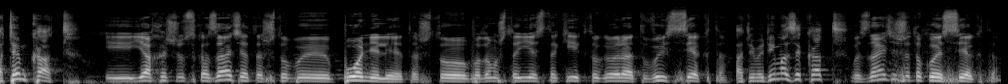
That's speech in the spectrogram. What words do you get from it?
אתם כת, И я хочу сказать это, чтобы поняли это, что, потому что есть такие, кто говорят, вы секта. Вы знаете, что такое секта?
